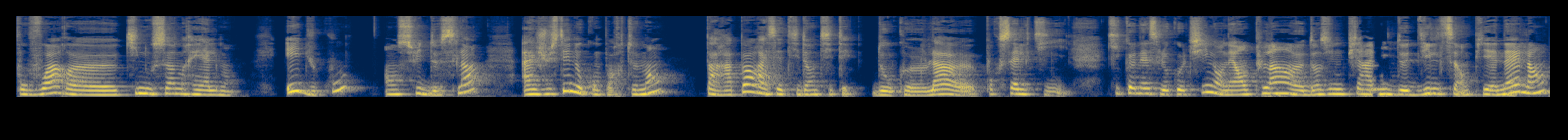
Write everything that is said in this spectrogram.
pour voir qui nous sommes réellement. Et du coup, ensuite de cela, ajuster nos comportements par rapport à cette identité. Donc euh, là, euh, pour celles qui, qui connaissent le coaching, on est en plein euh, dans une pyramide de deals en PNL, hein,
